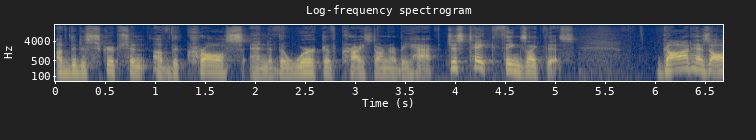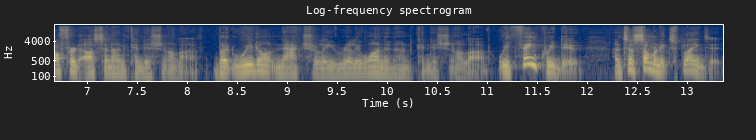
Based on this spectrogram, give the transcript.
of the description of the cross and of the work of Christ on our behalf. Just take things like this God has offered us an unconditional love, but we don't naturally really want an unconditional love. We think we do until someone explains it.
